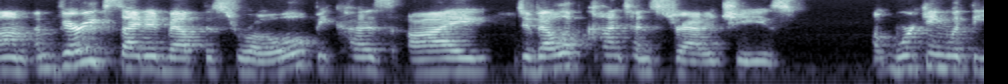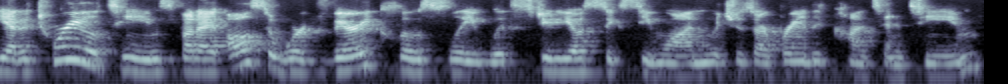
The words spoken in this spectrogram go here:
Um, I'm very excited about this role because I develop content strategies uh, working with the editorial teams, but I also work very closely with Studio 61, which is our branded content team,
